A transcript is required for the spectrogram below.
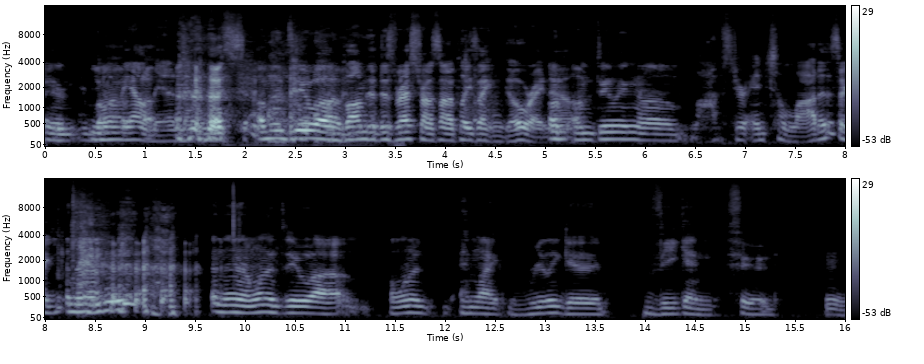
and You're you bumming me out, man. I'm gonna do. I'm Um, bummed that this restaurant's not a place I can go right I'm, now. I'm doing. Um, Lobster enchiladas? Are you And then- kidding me? and then I want to do. Um, I want to and like really good vegan food. Mm.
